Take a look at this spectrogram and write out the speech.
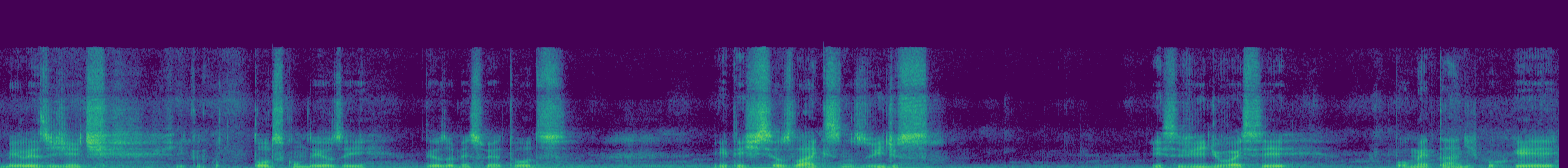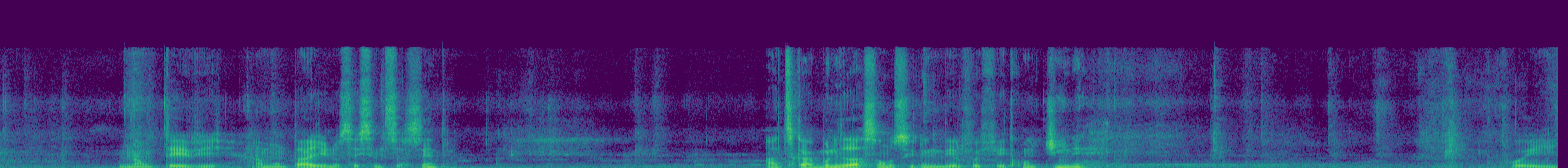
Beleza, gente. Fiquem todos com Deus aí. Deus abençoe a todos. E deixe seus likes nos vídeos. Esse vídeo vai ser por metade, porque não teve a montagem no 660. A descarbonização do cilindro dele foi feita com thinner foi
